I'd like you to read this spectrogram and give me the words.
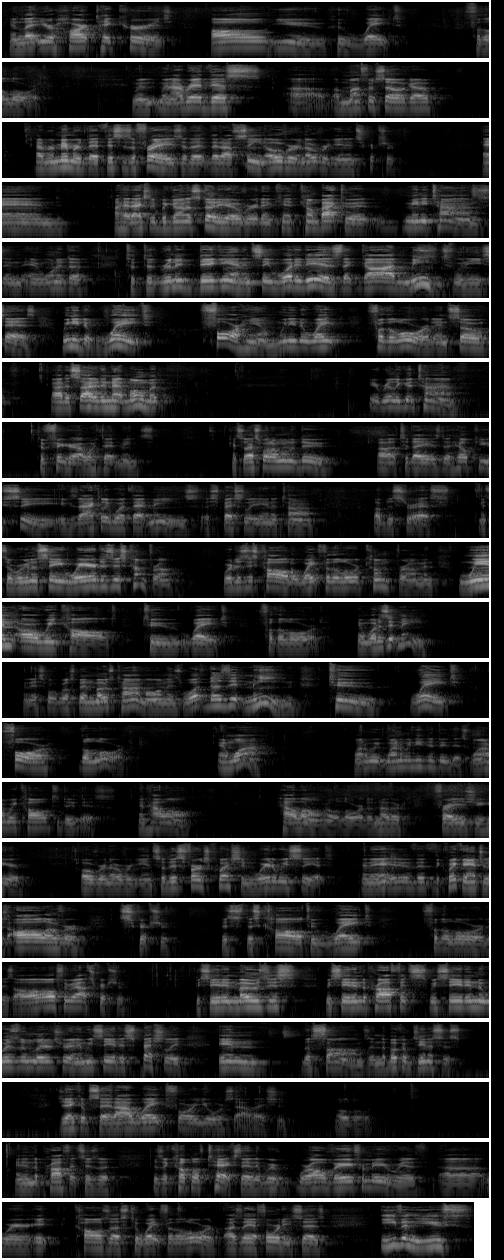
and let your heart take courage, all you who wait for the Lord. When, when I read this uh, a month or so ago, I remembered that this is a phrase that, that I've seen over and over again in Scripture. And I had actually begun a study over it and had come back to it many times and, and wanted to, to, to really dig in and see what it is that God means when He says we need to wait for Him. We need to wait for the Lord. And so I decided in that moment, be a really good time to figure out what that means. And so that's what I want to do uh, today is to help you see exactly what that means, especially in a time of distress. And so we're going to see where does this come from? Where does this call to wait for the Lord come from? And when are we called to wait for the Lord? And what does it mean? And that's what we'll spend most time on is what does it mean to wait for the Lord? And why? Why do we why do we need to do this? Why are we called to do this? And how long? How long, O oh Lord? Another phrase you hear over and over again. So this first question, where do we see it? And the, the, the quick answer is all over Scripture. This, this call to wait for the Lord is all throughout Scripture. We see it in Moses, we see it in the prophets, we see it in the wisdom literature, and we see it especially in the Psalms. In the book of Genesis, Jacob said, I wait for your salvation, O Lord. And in the prophets, there's a there's a couple of texts there that we're we're all very familiar with, uh, where it calls us to wait for the Lord. Isaiah 40 says, "Even youth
